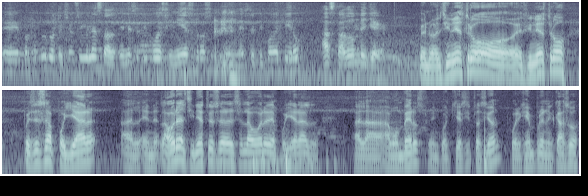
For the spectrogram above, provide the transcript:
Eh, por ejemplo, protección civil hasta en este tipo de siniestros, en este tipo de giro, ¿hasta dónde llega? Bueno, el siniestro, el siniestro pues es apoyar, en la hora del siniestro es, la hora de apoyar a, bomberos en cualquier situación, por ejemplo en el caso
